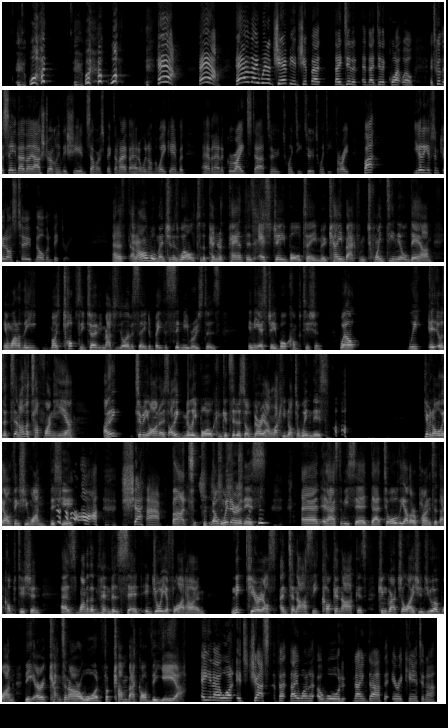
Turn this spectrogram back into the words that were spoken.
what? what? How? How? How do they win a championship? But they did it, they did it quite well. It's good to see, though, they are struggling this year in some respect. I know they had a win on the weekend, but they haven't had a great start to 22 23. But you got to give some kudos to Melbourne victory. And an honourable mention as well to the Penrith Panthers SG ball team, who came back from 20 0 down in one of the most topsy turvy matches you'll ever see to beat the Sydney Roosters in the SG ball competition. Well, we it, it was a, another tough one here. I think, to be honest, I think Millie Boyle can consider herself very unlucky not to win this, given all the other things she won this year. Oh, shut up. But the winner of this And it has to be said that to all the other opponents at that competition, as one of the members said, enjoy your flight home. Nick Kyrgios and Tanasi Kokkinakis, congratulations. You have won the Eric Cantona Award for Comeback of the Year. And you know what? It's just that they won an award named after Eric Cantona.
